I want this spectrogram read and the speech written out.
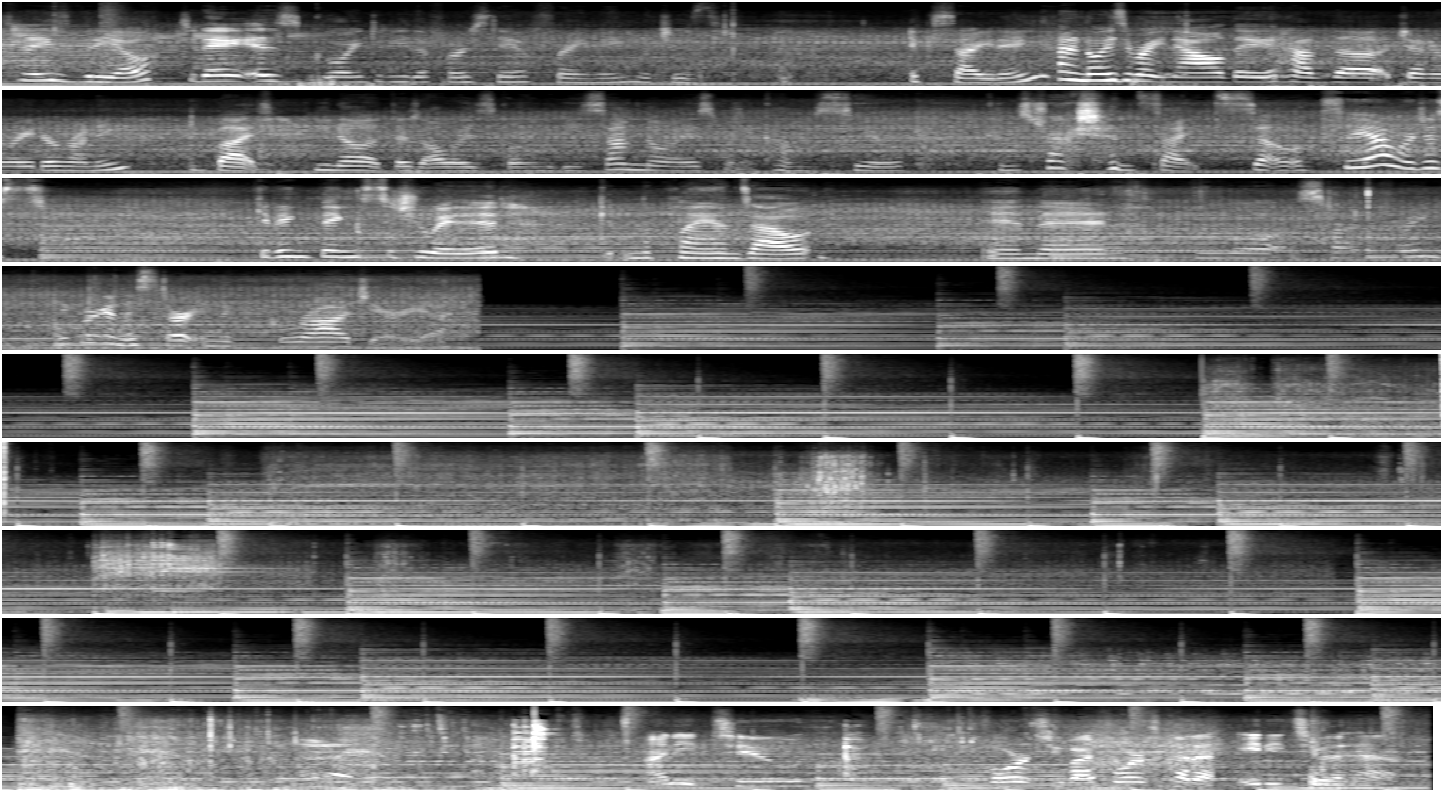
to today's video. Today is going to be the first day of framing, which is exciting. Kind of noisy right now. They have the generator running, but you know that there's always going to be some noise when it comes to construction sites. So, so yeah, we're just getting things situated, getting the plans out, and then we will start framing. I think we're gonna start in the garage area. I need two, four two by fours cut at 82 and a half.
